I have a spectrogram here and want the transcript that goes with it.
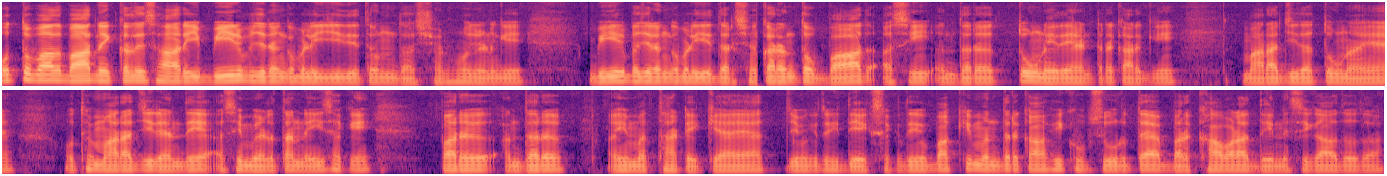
ਉਸ ਤੋਂ ਬਾਅਦ ਬਾਹਰ ਨਿਕਲਦੇ ਸਾਰੀ ਵੀਰ ਬਜਰੰਗ ਬਲੀ ਜੀ ਦੇ ਤੁਹਾਨੂੰ ਦਰਸ਼ਨ ਹੋ ਜਾਣਗੇ। ਵੀਰ ਬਜਰੰਗ ਬਲੀ ਦੇ ਦਰਸ਼ਨ ਕਰਨ ਤੋਂ ਬਾਅਦ ਅਸੀਂ ਅੰਦਰ ਧੂਣੇ ਦੇ ਐਂਟਰ ਕਰ ਗਏ। ਮਹਾਰਾਜ ਜੀ ਦਾ ਧੂਣਾ ਹੈ, ਉੱਥੇ ਮਹਾਰਾਜ ਜੀ ਰਹਿੰਦੇ ਆ, ਅਸੀਂ ਮਿਲ ਤਾਂ ਨਹੀਂ ਸਕੇ, ਪਰ ਅੰਦਰ ਅਸੀਂ ਮੱਥਾ ਟੇਕਿਆ ਆ ਜਿਵੇਂ ਕਿ ਤੁਸੀਂ ਦੇਖ ਸਕਦੇ ਹੋ। ਬਾਕੀ ਮੰਦਿਰ ਕਾਫੀ ਖੂਬਸੂਰਤ ਹੈ ਬਰਖਾ ਵਾਲਾ ਦਿਨ ਸੀਗਾ ਉਦੋਂ ਦਾ।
